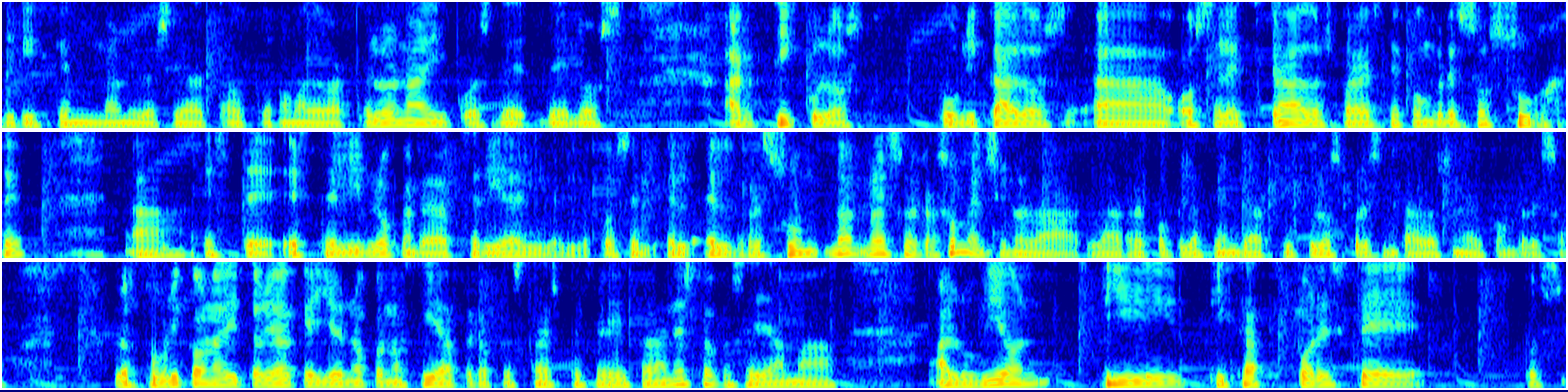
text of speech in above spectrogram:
dirige en la Universidad Autónoma de Barcelona y pues de los artículos publicados ah, o seleccionados para este congreso surge ah, este, este libro, que en realidad sería el, pues el, resumen, no, no, es el resumen, sino la, recopilación de artículos presentados en el congreso. Los publica una editorial que yo no conocía, pero que está especializada en esto, que se llama Aluvión, y quizás por este pues,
